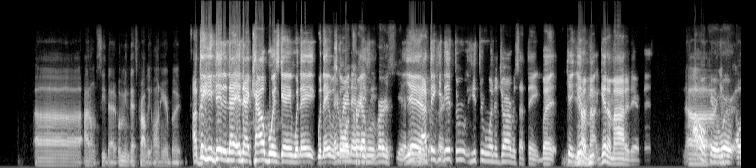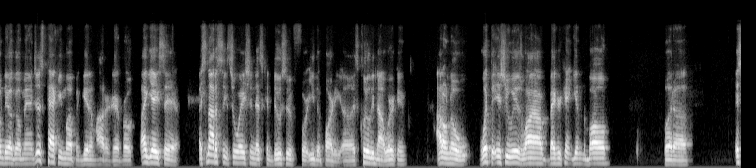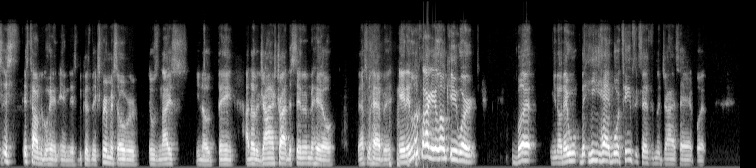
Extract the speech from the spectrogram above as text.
Uh, I don't see that. I mean, that's probably on here, but I think he did in that in that Cowboys game when they when they was they going crazy. Reverse. Yeah, yeah I think he did through he threw one to Jarvis. I think, but get, get him he, out, get him out of there, man. Uh, I don't care where Odell go, man. Just pack him up and get him out of there, bro. Like Ye said, it's not a situation that's conducive for either party. Uh, it's clearly not working. I don't know what the issue is, why Baker can't get him the ball, but uh, it's it's it's time to go ahead and end this because the experiment's over. It was a nice, you know, thing. I know the Giants tried to send him to hell. That's what happened, and it looked like it low key worked. But you know, they he had more team success than the Giants had. But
